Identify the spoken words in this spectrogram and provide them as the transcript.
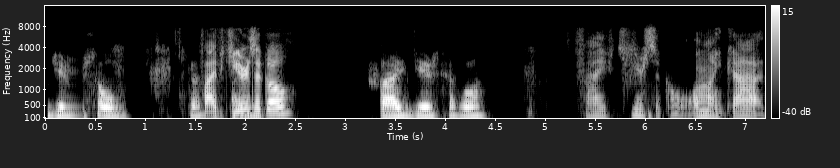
years old. Five years ago? Five years ago. Five years ago. Oh my God.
